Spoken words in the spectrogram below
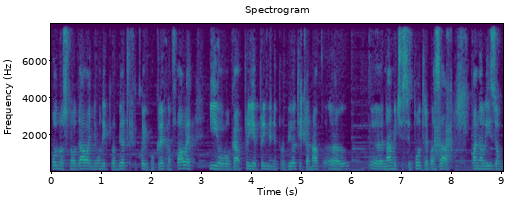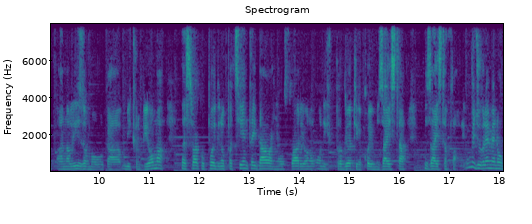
odnosno odavanje onih probiotika koji konkretno fale i ovoga prije primjene probiotika na, E, nameće se potreba za analizom, analizom ovoga mikrobioma e, svakog pojedinog pacijenta i davanje u stvari ono, onih probiotika koji mu zaista, zaista fali. U međuvremenu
